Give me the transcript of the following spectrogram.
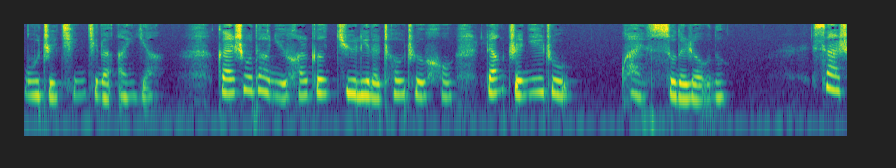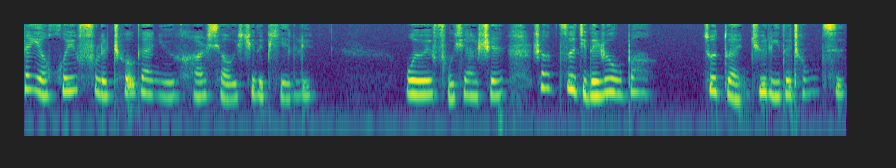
拇指轻轻的按压，感受到女孩更剧烈的抽搐后，两指捏住，快速的揉弄，下身也恢复了抽干女孩小穴的频率，微微俯下身，让自己的肉棒做短距离的冲刺。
